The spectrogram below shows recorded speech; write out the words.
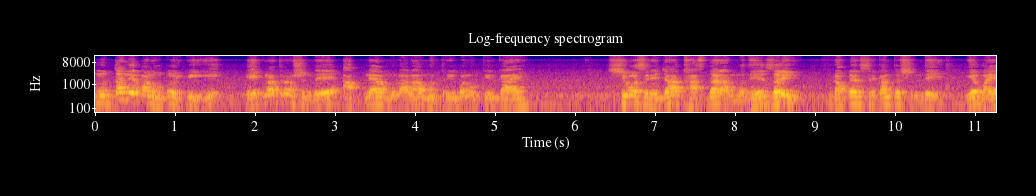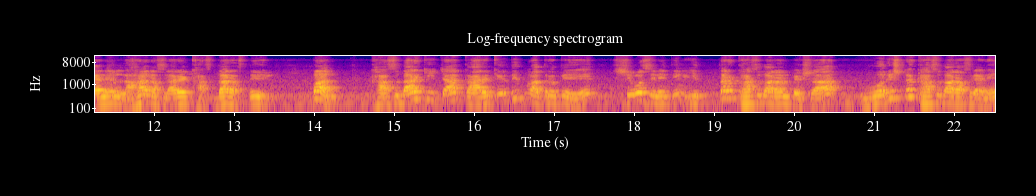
मुद्दा निर्माण होतोय की एकनाथराव शिंदे आपल्या मुलाला मंत्री बनवतील काय? शिवसेनेच्या खासदारांमध्ये जरी डॉक्टर श्रीकांत शिंदे हे वयाने लहान असणारे खासदार असतील पण खासदारकीच्या कारकिर्दीत मात्र ते शिवसेनेतील इतर खासदारांपेक्षा वरिष्ठ खासदार असल्याने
